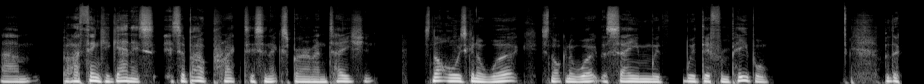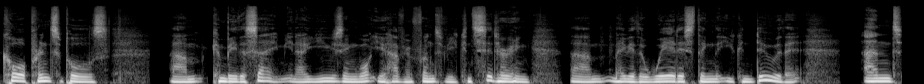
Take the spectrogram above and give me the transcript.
Um, but I think again, it's it's about practice and experimentation. It's not always going to work. It's not going to work the same with with different people. But the core principles um, can be the same. You know, using what you have in front of you, considering um, maybe the weirdest thing that you can do with it, and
